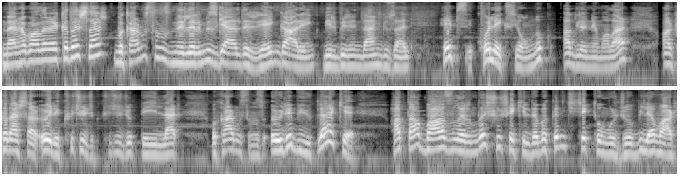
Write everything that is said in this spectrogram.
Merhabalar arkadaşlar. Bakar mısınız nelerimiz geldi? Rengarenk, birbirinden güzel. Hepsi koleksiyonluk aglonemalar. Arkadaşlar öyle küçücük küçücük değiller. Bakar mısınız? Öyle büyükler ki hatta bazılarında şu şekilde bakın çiçek tomurcuğu bile var.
